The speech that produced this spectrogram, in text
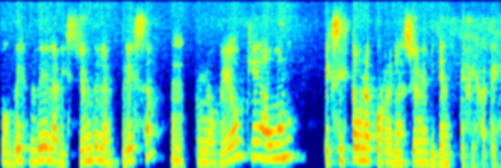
o desde la visión de la empresa, Mm. no veo que aún exista una correlación evidente, fíjate.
